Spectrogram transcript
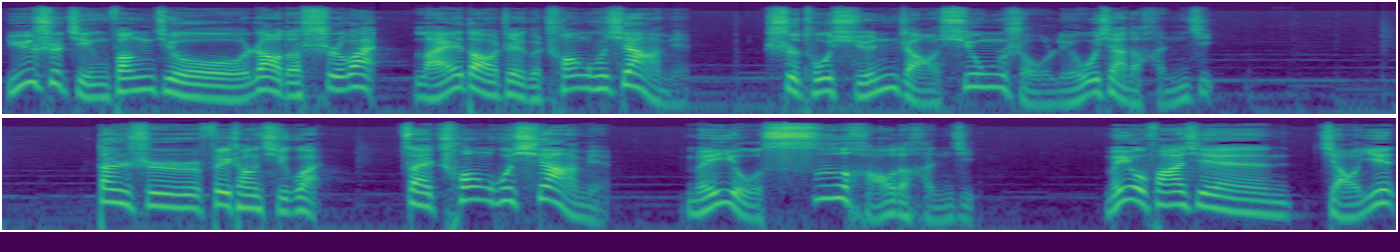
于是警方就绕到室外，来到这个窗户下面，试图寻找凶手留下的痕迹，但是非常奇怪。在窗户下面没有丝毫的痕迹，没有发现脚印，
